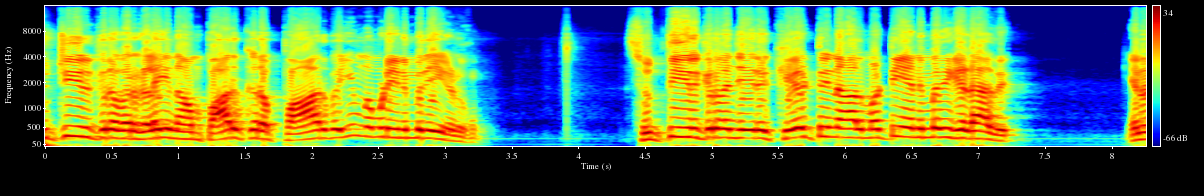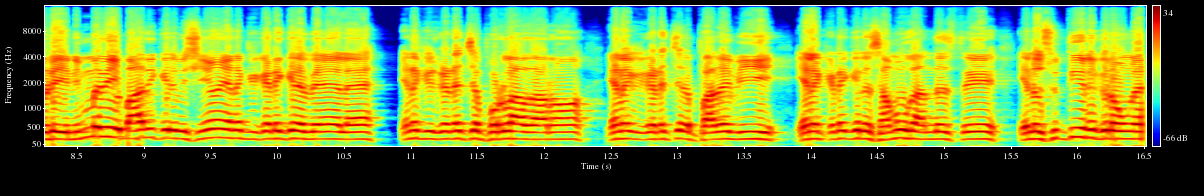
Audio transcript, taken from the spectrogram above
சுற்றி இருக்கிறவர்களை நாம் பார்க்கிற பார்வையும் நம்முடைய நிம்மதியை கெடுக்கும். சுற்றி இருக்கிறவன் செய்கிற கேட்டினால் மட்டும் என் நிம்மதி கெடாது. என்னுடைய நிம்மதியை பாதிக்கிற விஷயம் எனக்கு கிடைக்கிற வேலை எனக்கு கிடைச்ச பொருளாதாரம் எனக்கு கிடைச்ச பதவி எனக்கு கிடைக்கிற சமூக அந்தஸ்து என்னை சுற்றி இருக்கிறவங்க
